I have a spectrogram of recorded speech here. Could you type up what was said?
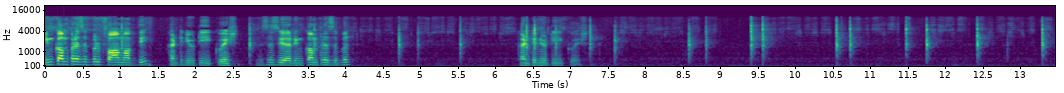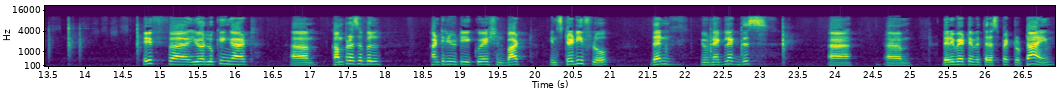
incompressible form of the continuity equation. This is your incompressible continuity equation if uh, you are looking at um, compressible continuity equation but in steady flow then you neglect this uh, um, derivative with respect to time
